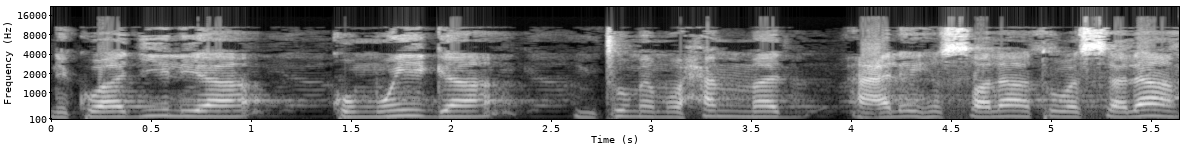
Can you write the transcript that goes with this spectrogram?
نكواجيل يا كمويغا متوم محمد عليه الصلاة والسلام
